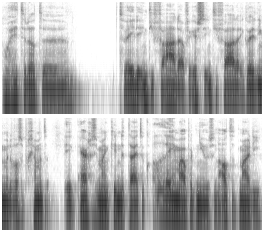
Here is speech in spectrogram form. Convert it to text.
hoe heette dat, tweede intifada of eerste intifada, ik weet het niet, maar dat was op een gegeven moment ik, ergens in mijn kindertijd ook alleen maar op het nieuws en altijd maar die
